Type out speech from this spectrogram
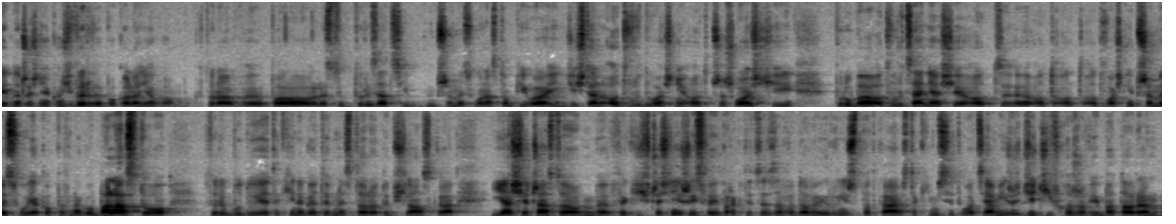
jednocześnie jakąś wyrwę pokoleniową, która po restrukturyzacji przemysłu nastąpiła i gdzieś ten odwrót właśnie od przeszłości, próba odwrócenia się od, od, od, od właśnie przemysłu jako pewnego balastu, który buduje taki negatywny stereotyp Śląska. Ja się często w jakiejś wcześniejszej swojej praktyce zawodowej również spotkałem z takimi sytuacjami, że dzieci w Chorzowie Batorem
